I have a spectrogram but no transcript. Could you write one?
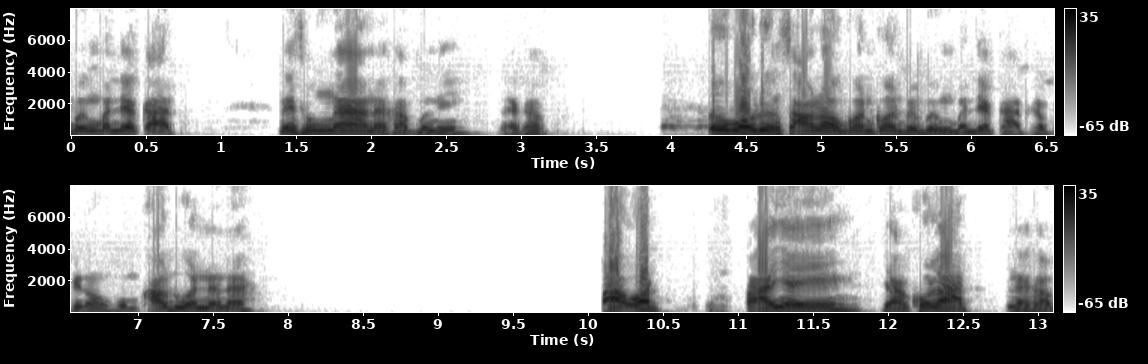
เบิ่งบรรยากาศ ในทุ่งหน้านะครับวันนี้นะครับ เออว่าเรื่องสาวเล่าก่อนก่อนไปเบิ่งบรรยากาศครับพี่น้องผมข้าวด้วนน่ะนะป๋าอดป๋าใหญ่จากโคราชนะครับ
